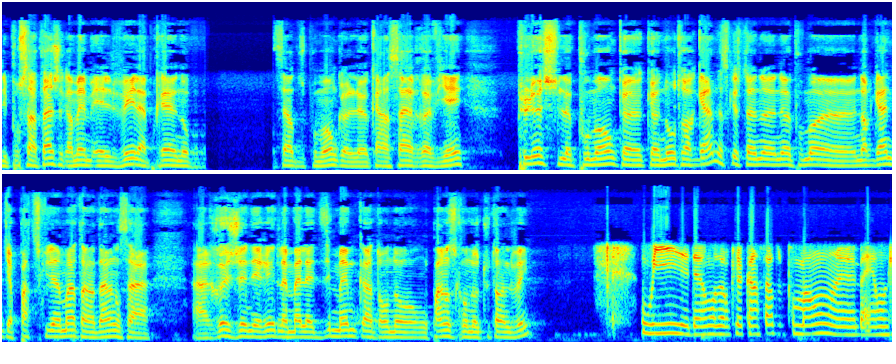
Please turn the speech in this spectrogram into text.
les pourcentages sont quand même élevés après un cancer du poumon que le cancer revient plus le poumon qu'un autre organe? Est-ce que c'est un, organe qui a particulièrement tendance à, régénérer de la maladie, même quand on pense qu'on a tout enlevé? Oui, donc le cancer du poumon, euh, ben on le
